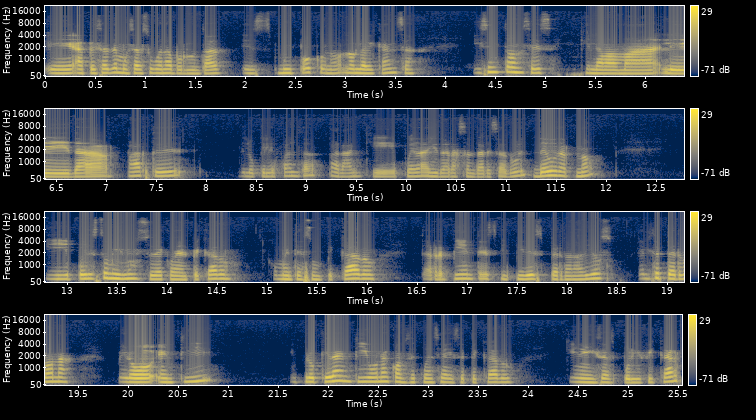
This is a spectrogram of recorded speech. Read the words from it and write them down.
eh, a pesar de mostrar su buena voluntad, es muy poco, ¿no? No le alcanza. Es entonces que la mamá le da parte de lo que le falta para que pueda ayudar a saldar esa deuda, ¿no? Y pues esto mismo sucede con el pecado. Cometes un pecado, te arrepientes y pides perdón a Dios. Él te perdona, pero en ti, pero queda en ti una consecuencia de ese pecado que necesitas purificar.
